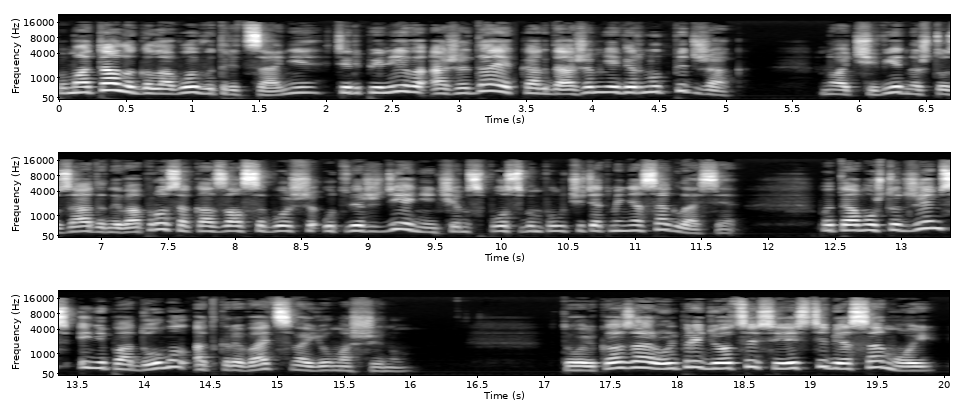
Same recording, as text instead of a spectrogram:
Помотала головой в отрицании, терпеливо ожидая, когда же мне вернут пиджак. Но очевидно, что заданный вопрос оказался больше утверждением, чем способом получить от меня согласие, потому что Джеймс и не подумал открывать свою машину. «Только за руль придется сесть тебе самой»,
